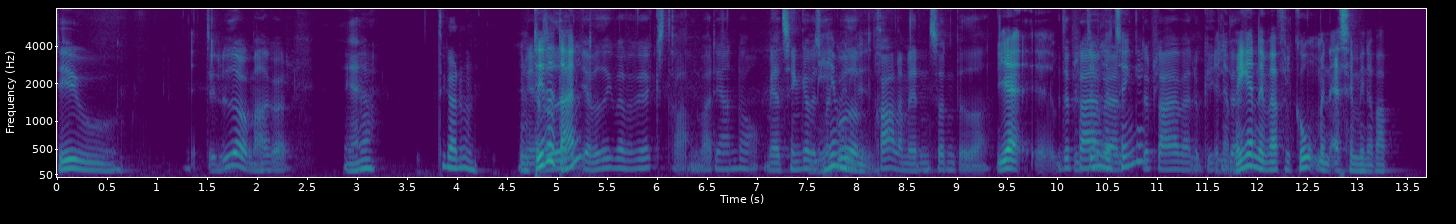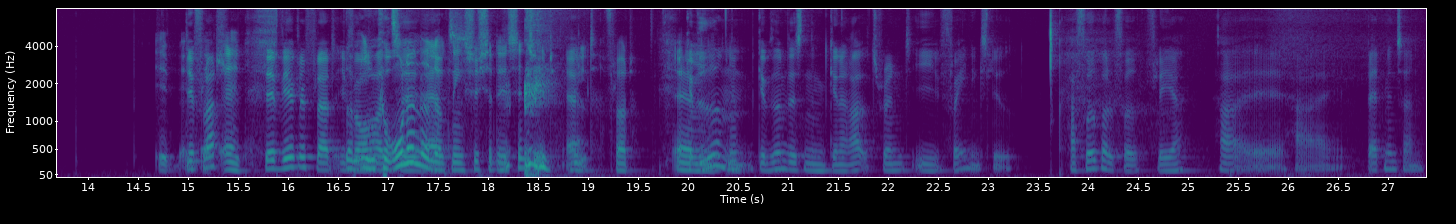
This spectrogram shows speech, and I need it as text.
Det er jo... Det lyder jo meget godt. Ja, det gør det vel. Men jamen, det er da dejligt. Jeg ved ikke, hvad vækstraten var de andre år. Men jeg tænker, hvis Nej, man går ud og praler med den, så er den bedre. Ja, øh, Det plejer, det at, være, jeg tænke, det plejer at være logik. Eller ikke er i hvert fald god, men altså, jeg mener bare... Øh, Det er flot. Øh, Det er virkelig flot i forhold I en til, coronanedlukning, synes jeg, det er sindssygt Ja. ja. vildt flot. Kan Øhm, vide, om, ja. kan vide, om det er sådan en generel trend i foreningslivet. Har fodbold fået flere? Har, øh, har øh, badminton?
